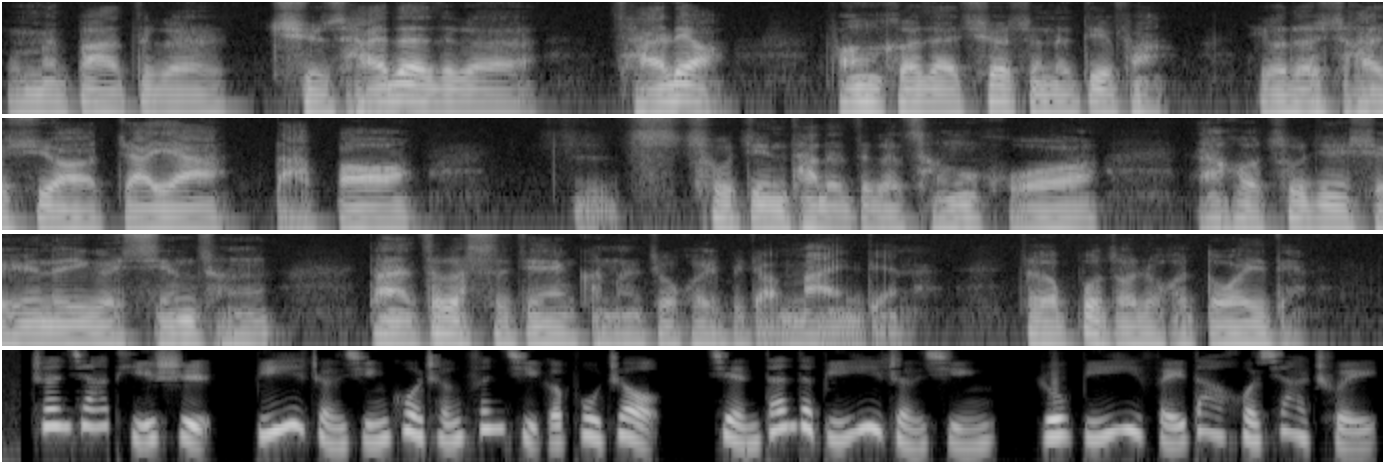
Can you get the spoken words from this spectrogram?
我们把这个取材的这个材料缝合在缺损的地方，有的还需要加压打包，促进它的这个成活，然后促进血运的一个形成。当然，这个时间可能就会比较慢一点了，这个步骤就会多一点。专家提示：鼻翼整形过程分几个步骤。简单的鼻翼整形，如鼻翼肥大或下垂，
